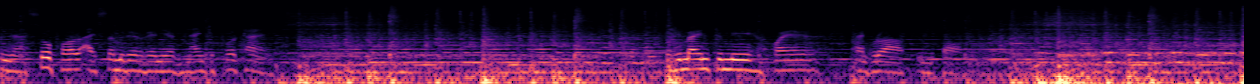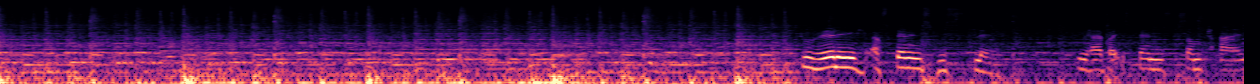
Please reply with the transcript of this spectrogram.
And uh, so far, I submitted Rainier 94 times. It reminds to me where Nepal. To really experience this place, you have to spend some time.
